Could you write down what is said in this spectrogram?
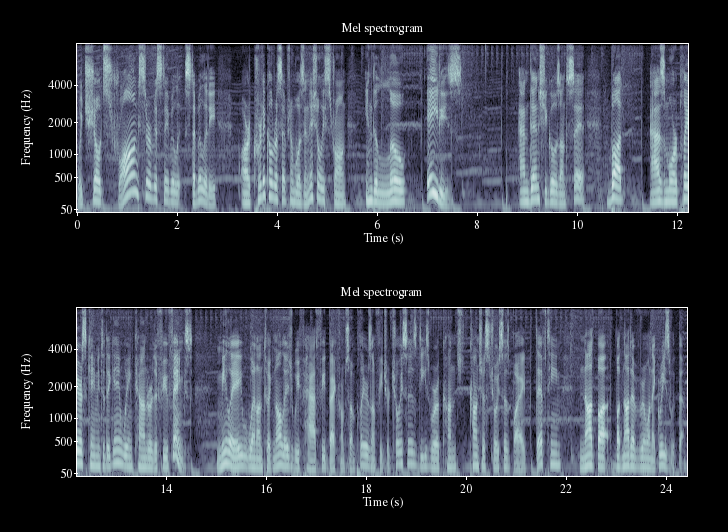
which showed strong service stabi- stability. Our critical reception was initially strong in the low 80s. And then she goes on to say, but as more players came into the game, we encountered a few things. Miele went on to acknowledge we've had feedback from some players on feature choices. These were con- conscious choices by dev team, not but but not everyone agrees with them.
